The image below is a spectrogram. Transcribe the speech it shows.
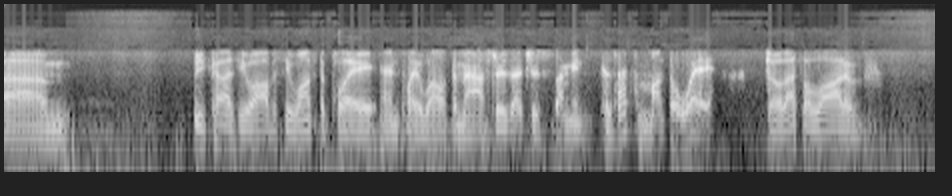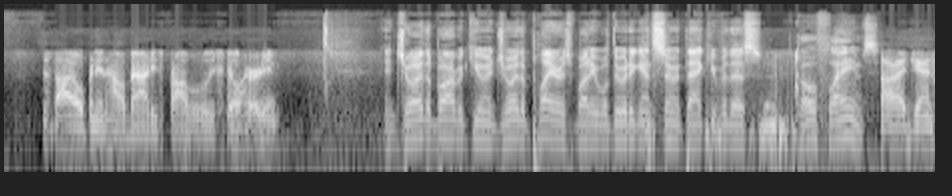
Um, because he obviously wants to play and play well at the Masters. That just, I mean, because that's a month away. So that's a lot of just eye opening how bad he's probably still hurting. Enjoy the barbecue. Enjoy the players, buddy. We'll do it again soon. Thank you for this. Go Flames. All right, Jen.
